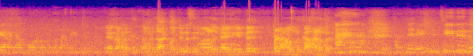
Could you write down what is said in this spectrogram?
ഇറങ്ങാൻ പോകണം എന്നുള്ളതാണ് ഏറ്റവും ഏ, നമ്മുടെ നമ്മുടെ ജാക്കോച്ചന്റെ സിനിമകൾ കഴിഞ്ഞിട്ട് ഇപ്പോഴാണെന്ന് കാണുന്നത്. ചെയ്തിരുന്നു.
